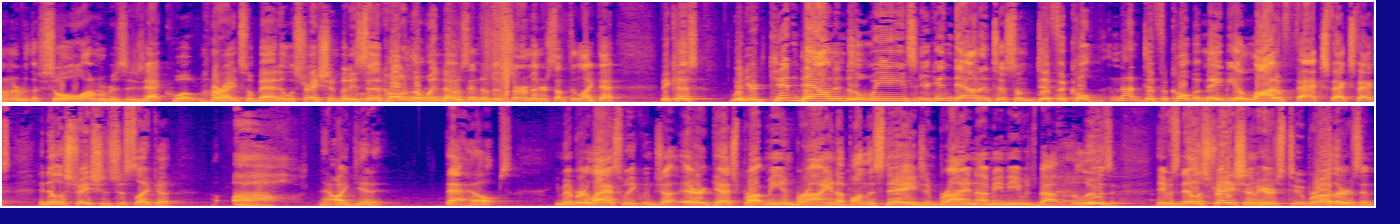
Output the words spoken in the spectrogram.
I don't remember the soul. I don't remember his exact quote. All right, so bad illustration. But he said, called them the windows into the sermon or something like that. Because when you're getting down into the weeds and you're getting down into some difficult, not difficult, but maybe a lot of facts, facts, facts, an illustration is just like a, oh, now I get it. That helps. You remember last week when Eric Getch brought me and Brian up on the stage, and Brian, I mean, he was about to lose it it was an illustration here's two brothers and,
